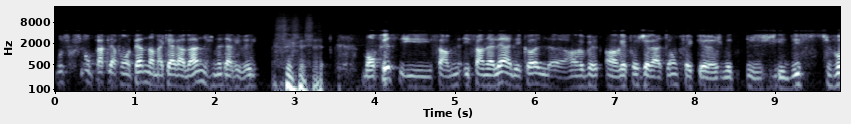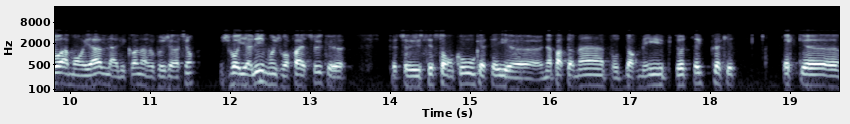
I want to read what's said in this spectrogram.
Moi, je couchais au parc La Fontaine dans ma caravane, je venais d'arriver. Mon fils, il s'en allait à l'école euh, en, ré- en réfrigération. Fait que j'ai dit, si tu vas à Montréal à l'école en réfrigération, je vais y aller. Moi, je vais faire sûr que, que tu réussisses ton cours, que tu aies un appartement pour dormir, puis tout, tu sais. Fait que euh,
